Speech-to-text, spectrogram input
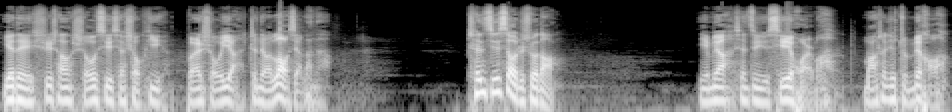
也得时常熟悉一下手艺，不然手艺啊，真的要落下了呢。”陈奇笑着说道：“你们呀，先进去歇一会儿吧，马上就准备好。”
